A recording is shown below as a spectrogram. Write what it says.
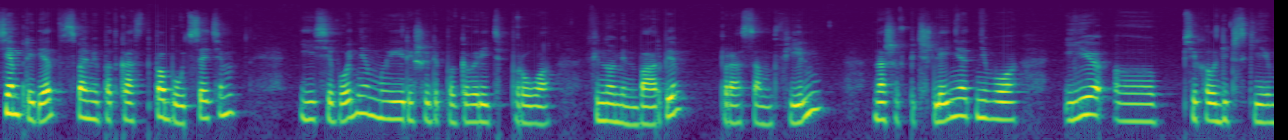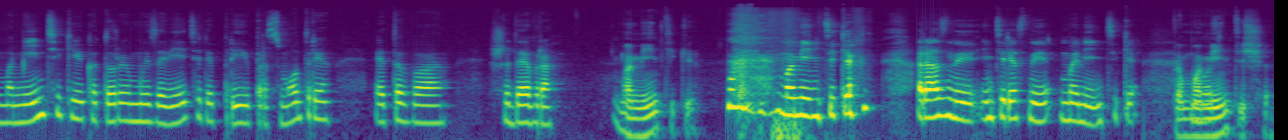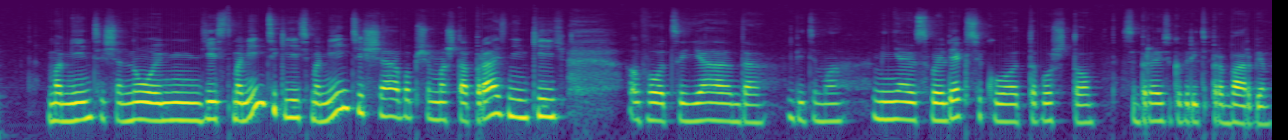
Всем привет! С вами подкаст «Побудь с этим». И сегодня мы решили поговорить про феномен Барби, про сам фильм, наши впечатления от него и э, психологические моментики, которые мы заметили при просмотре этого шедевра. Моментики? Моментики. Разные интересные моментики. Там моментища. Моментища. Ну, есть моментики, есть моментища. В общем, масштаб праздненький. Вот, и я, да, видимо, меняю свою лексику от того, что собираюсь говорить про Барби.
